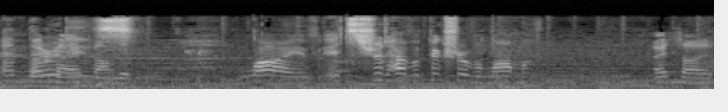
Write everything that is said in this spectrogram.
And there Okay, I found it. Live. It should have a picture of a llama. I saw it.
